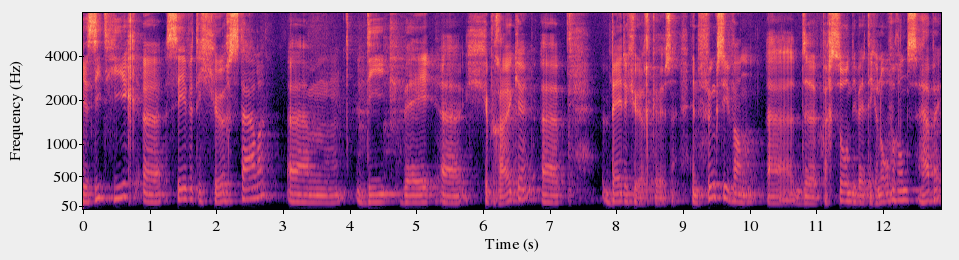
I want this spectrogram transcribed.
Je ziet hier uh, 70 geurstalen um, die wij uh, gebruiken uh, bij de geurkeuze. In functie van de persoon die wij tegenover ons hebben,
